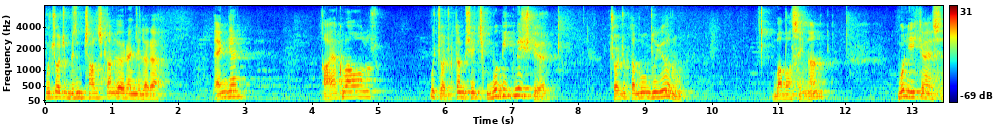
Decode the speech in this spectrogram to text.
Bu çocuk bizim çalışkan öğrencilere engel. Ayak bağı olur. Bu çocuktan bir şey çık. Bu bitmiş diyor. Çocuk da bunu duyuyor mu? Babasıyla. Bunun hikayesi.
